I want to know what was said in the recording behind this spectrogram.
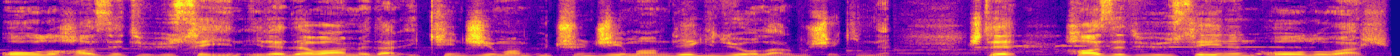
oğlu Hazreti Hüseyin ile devam eden ikinci imam, üçüncü imam diye gidiyorlar bu şekilde. İşte Hazreti Hüseyin'in oğlu var.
